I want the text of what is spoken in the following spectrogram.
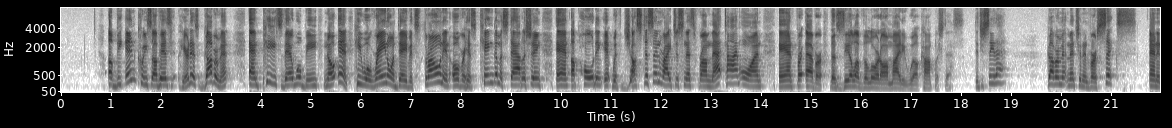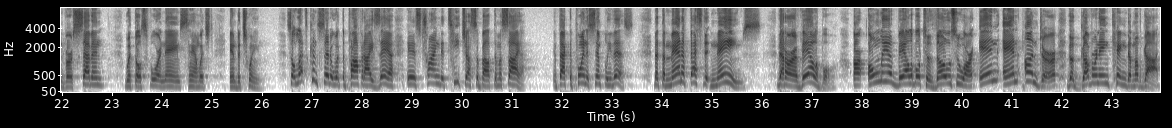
of the increase of his, here it is, government and peace, there will be no end. He will reign on David's throne and over his kingdom, establishing and upholding it with justice and righteousness from that time on and forever. The zeal of the Lord Almighty will accomplish this. Did you see that? Government mentioned in verse 6 and in verse 7 with those four names sandwiched in between. So let's consider what the prophet Isaiah is trying to teach us about the Messiah. In fact, the point is simply this that the manifested names that are available are only available to those who are in and under the governing kingdom of God.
